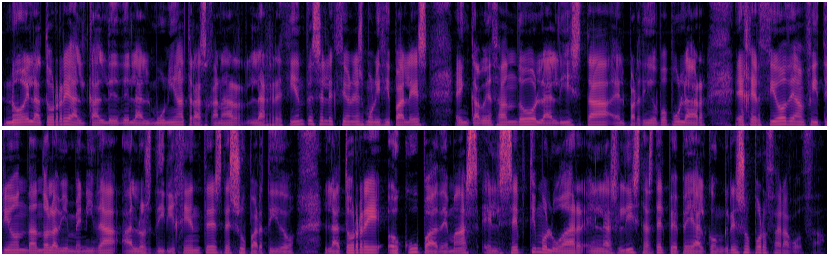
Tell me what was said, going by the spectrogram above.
Noel Torre, alcalde de la Almunia, tras ganar las recientes elecciones municipales encabezando la lista el Partido Popular, ejerció de anfitrión dando la bienvenida a los dirigentes de su partido. La Torre ocupa además el séptimo lugar en las listas del PP al Congreso por Zaragoza.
